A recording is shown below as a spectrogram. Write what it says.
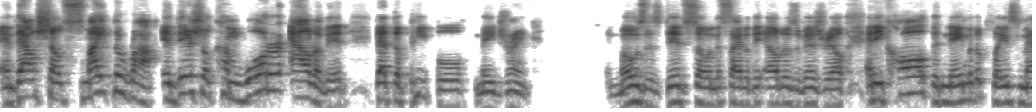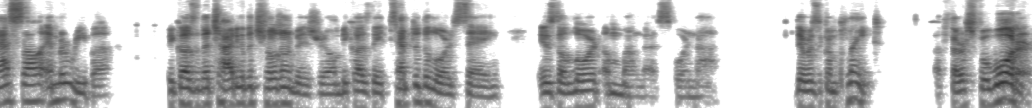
and thou shalt smite the rock, and there shall come water out of it, that the people may drink. And Moses did so in the sight of the elders of Israel, and he called the name of the place Massah and Meribah because of the chiding of the children of Israel and because they tempted the Lord, saying, Is the Lord among us or not? There was a complaint, a thirst for water,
